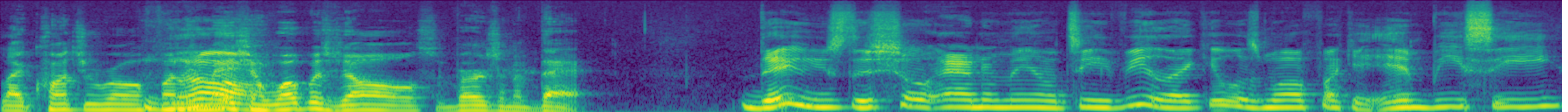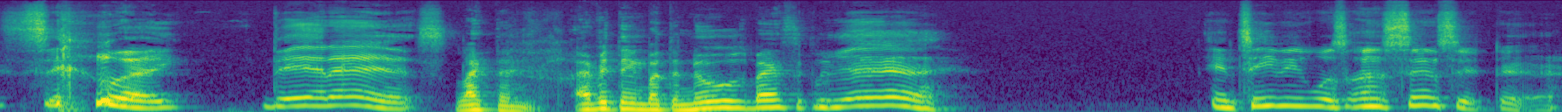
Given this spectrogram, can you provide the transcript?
Like Crunchyroll, Funimation. No. What was y'all's version of that? They used to show anime on TV like it was motherfucking NBC, like dead ass. Like the everything but the news, basically. Yeah. And TV was uncensored there.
